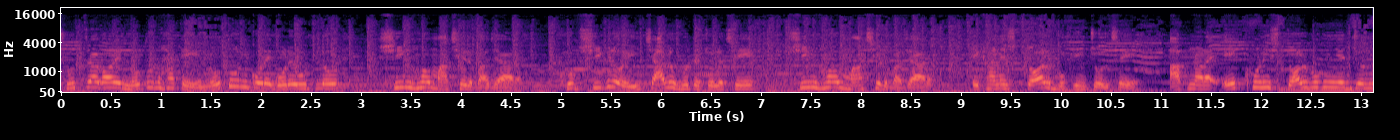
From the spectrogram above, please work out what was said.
সূত্রাগড়ের নতুন হাটে নতুন করে গড়ে উঠল সিংহ মাছের বাজার। খুব শীঘ্রই চালু হতে চলেছে সিংহ মাছের বাজার। এখানে স্টল বুকিং চলছে। আপনারা এক্ষুনি স্টল বুকিংয়ের জন্য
